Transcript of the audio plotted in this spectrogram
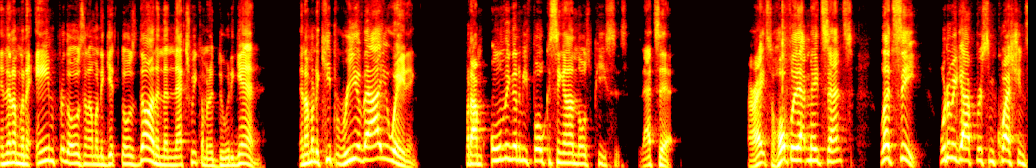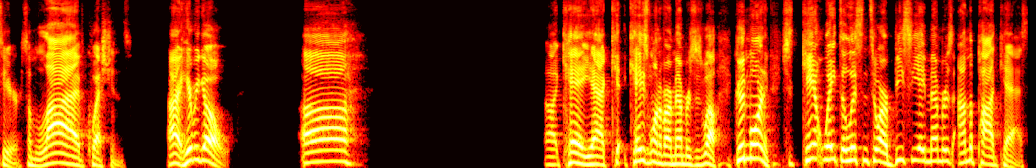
And then I'm going to aim for those and I'm going to get those done. And then next week, I'm going to do it again. And I'm going to keep reevaluating, but I'm only going to be focusing on those pieces. That's it. All right. So hopefully that made sense. Let's see. What do we got for some questions here? Some live questions. All right, here we go. Uh uh, Kay, yeah, Kay's one of our members as well. Good morning. She can't wait to listen to our BCA members on the podcast.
